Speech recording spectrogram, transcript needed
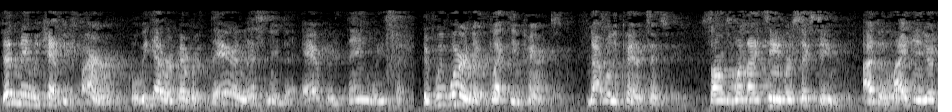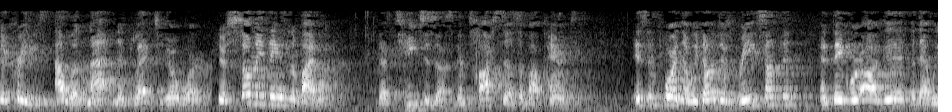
Doesn't mean we can't be firm, but we got to remember they're listening to everything we say. If we were neglecting parents, not really paying attention, Psalms 119, verse 16. I delight in your decrees. I will not neglect your word. There's so many things in the Bible that teaches us and talks to us about parenting. It's important that we don't just read something and think we're all good, but that we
